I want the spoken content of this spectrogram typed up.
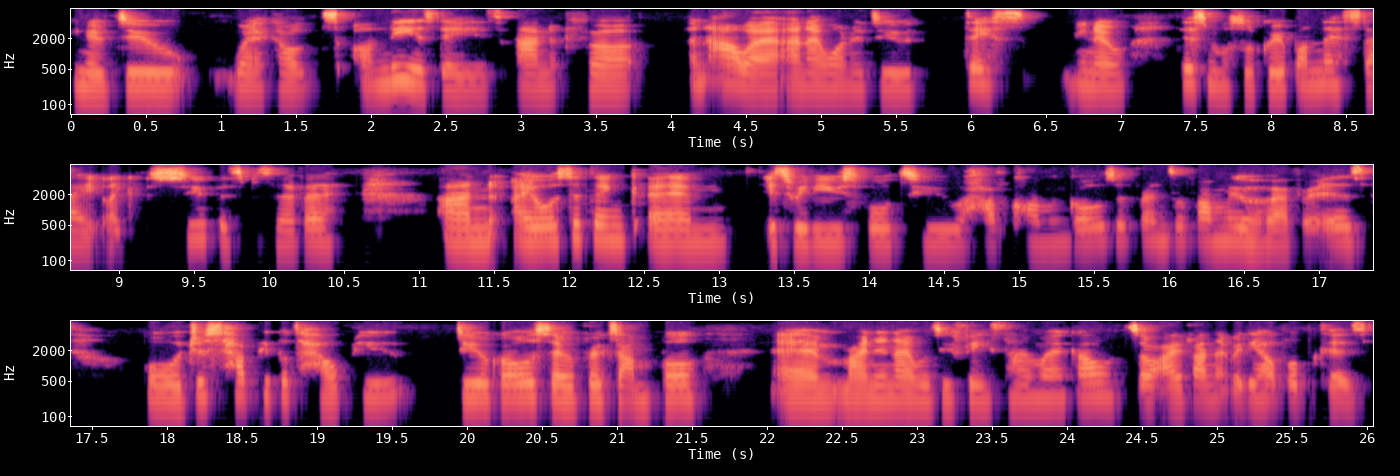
you know, do workouts on these days and for an hour, and I want to do this, you know, this muscle group on this day, like super specific. And I also think um, it's really useful to have common goals with friends or family or whoever it is, or just have people to help you do your goals. So, for example, um, Ryan and I will do FaceTime workouts. So I find that really helpful because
